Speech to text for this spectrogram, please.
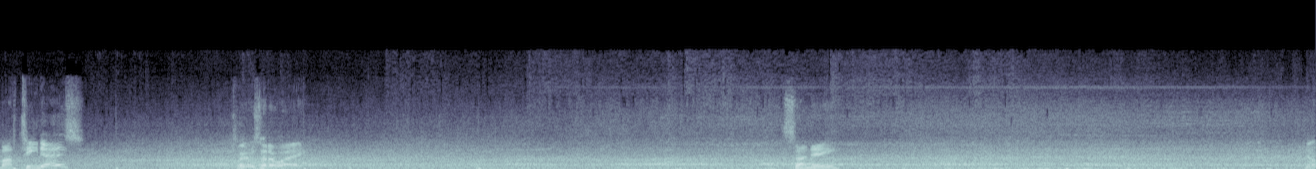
Martinez. Clears it away. Sané. No,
